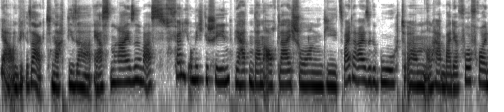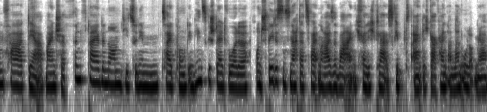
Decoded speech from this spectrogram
Ja, und wie gesagt, nach dieser ersten Reise war es völlig um mich geschehen. Wir hatten dann auch gleich schon die zweite Reise gebucht ähm, und haben bei der Vorfreudenfahrt der Mein Chef 5 teilgenommen, die zu dem Zeitpunkt in Dienst gestellt wurde. Und spätestens nach der zweiten Reise war eigentlich völlig klar, es gibt eigentlich gar keinen anderen Urlaub mehr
